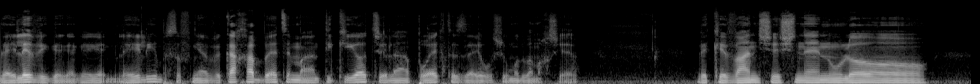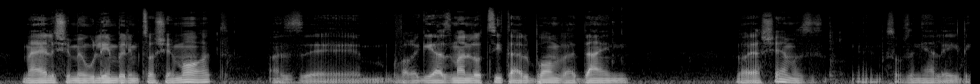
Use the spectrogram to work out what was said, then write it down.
גיא לוי, גיא- לילי, בסוף נהיה, וככה בעצם התיקיות של הפרויקט הזה היו רשומות במחשב. וכיוון ששנינו לא מאלה שמעולים בלמצוא שמות, אז uh, כבר הגיע הזמן להוציא את האלבום ועדיין לא היה שם, אז uh, בסוף זה נהיה לילי.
